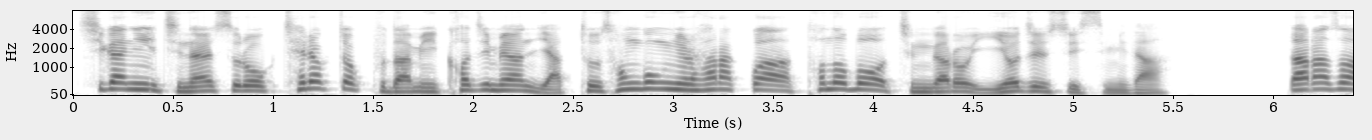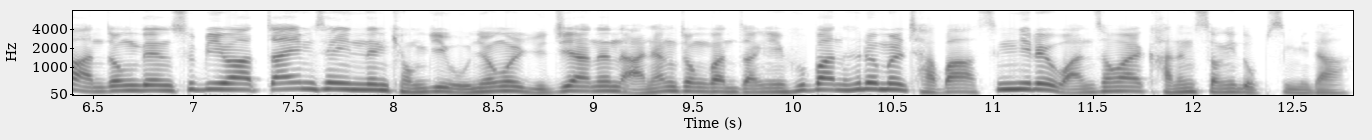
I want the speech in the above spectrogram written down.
시간이 지날수록 체력적 부담이 커지면 야투 성공률 하락과 턴오버 증가로 이어질 수 있습니다. 따라서 안정된 수비와 짜임새 있는 경기 운영을 유지하는 안양 정관장이 후반 흐름을 잡아 승리를 완성할 가능성이 높습니다.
